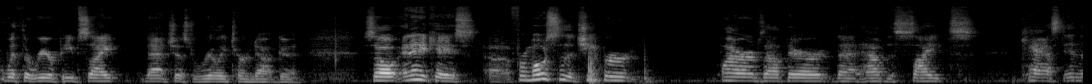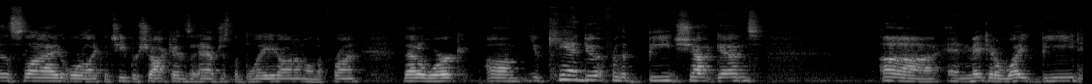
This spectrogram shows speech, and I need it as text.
with the rear peep sight, that just really turned out good. So in any case, uh, for most of the cheaper firearms out there that have the sights cast into the slide or like the cheaper shotguns that have just the blade on them on the front, that'll work. Um, you can do it for the bead shotguns uh, and make it a white bead,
